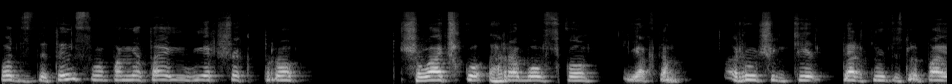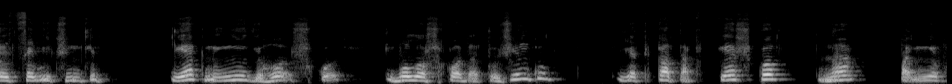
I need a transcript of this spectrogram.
От з дитинства пам'ятаю віршик про швачку Грабовського, як там рученьки терпнуть, злипаються віченьки. Як мені його шко... було шкода ту жінку, яка так тяжко на панів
